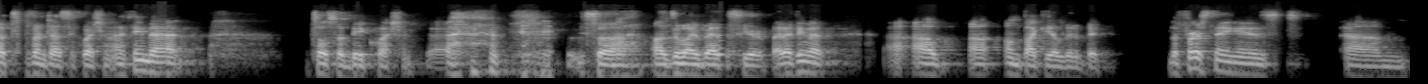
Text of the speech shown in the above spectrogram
that's a fantastic question. I think that it's also a big question. So i'll do my best here but i think that i'll, I'll unpack it a little bit. The first thing is um,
